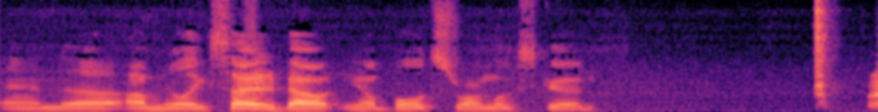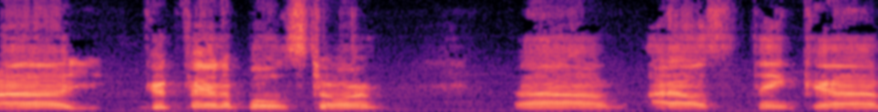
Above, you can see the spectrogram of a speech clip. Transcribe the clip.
and uh, I'm really excited about you know Bulletstorm looks good. Uh, good fan of Bulletstorm. Um, I also think uh,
